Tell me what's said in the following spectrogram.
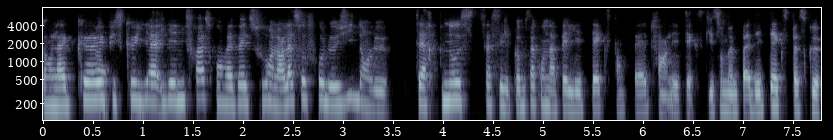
Dans l'accueil, puisqu'il y, y, a une phrase qu'on répète souvent. Alors la sophrologie, dans le Terpnos, ça c'est comme ça qu'on appelle les textes en fait, enfin les textes qui sont même pas des textes parce que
